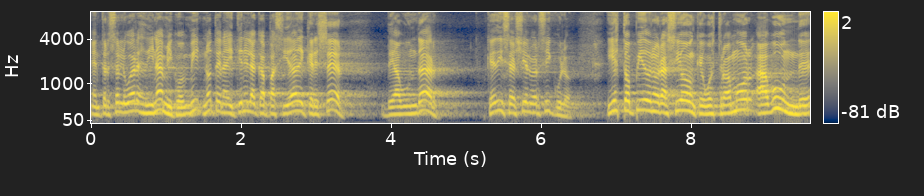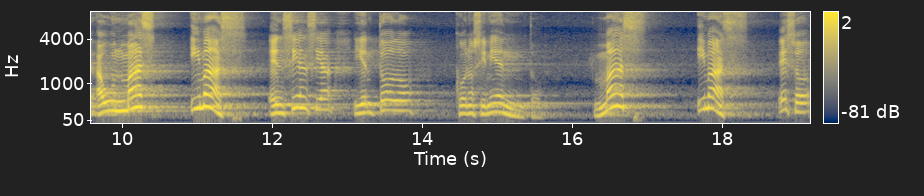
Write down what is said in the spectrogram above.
en tercer lugar, es dinámico. Noten ahí, tiene la capacidad de crecer de abundar. ¿Qué dice allí el versículo? Y esto pido en oración, que vuestro amor abunde aún más y más en ciencia y en todo conocimiento. Más y más. Eso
